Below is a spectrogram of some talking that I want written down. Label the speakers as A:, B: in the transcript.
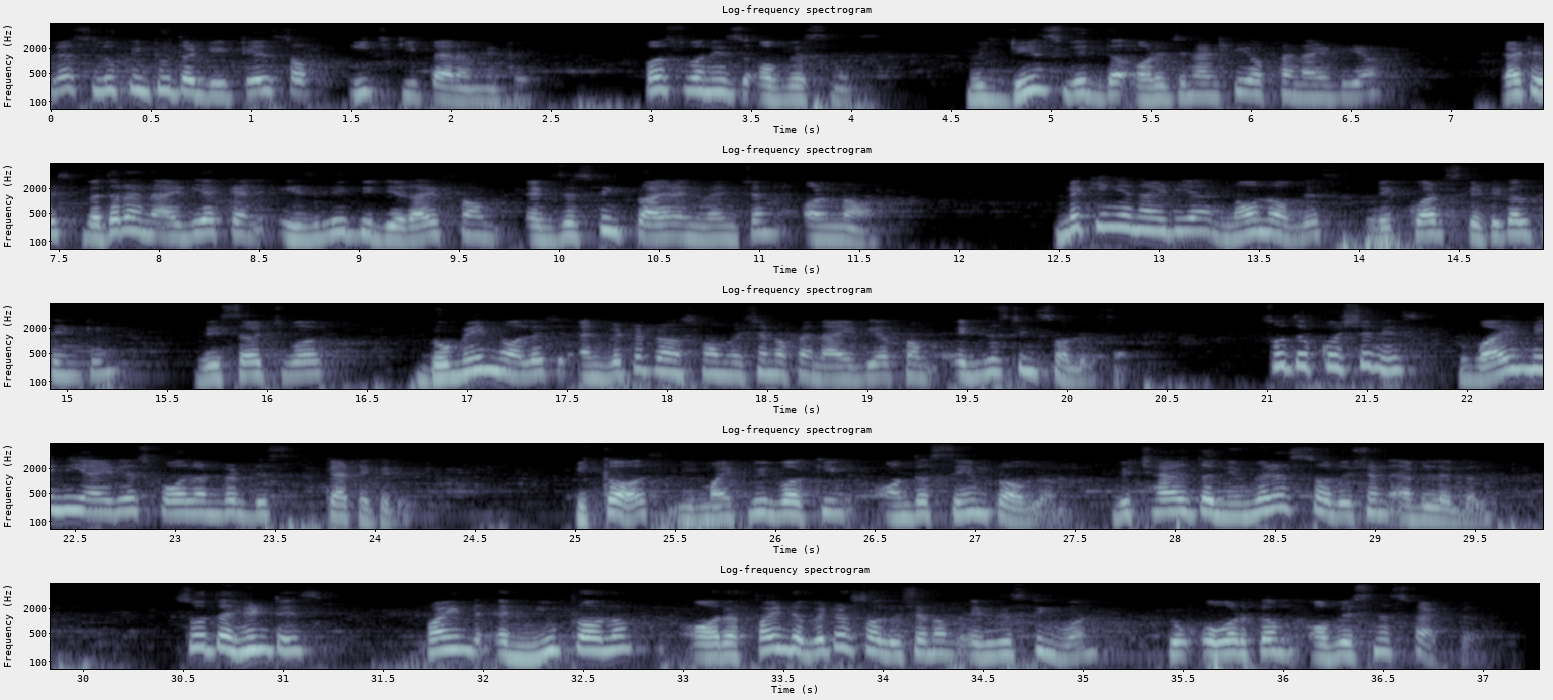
A: let's look into the details of each key parameter. First one is obviousness, which deals with the originality of an idea. That is, whether an idea can easily be derived from existing prior invention or not. Making an idea non-obvious requires critical thinking, research work, domain knowledge and better transformation of an idea from existing solution. So the question is, why many ideas fall under this category? Because you might be working on the same problem, which has the numerous solution available. So the hint is, find a new problem or find a better solution of existing one to overcome obviousness factor.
